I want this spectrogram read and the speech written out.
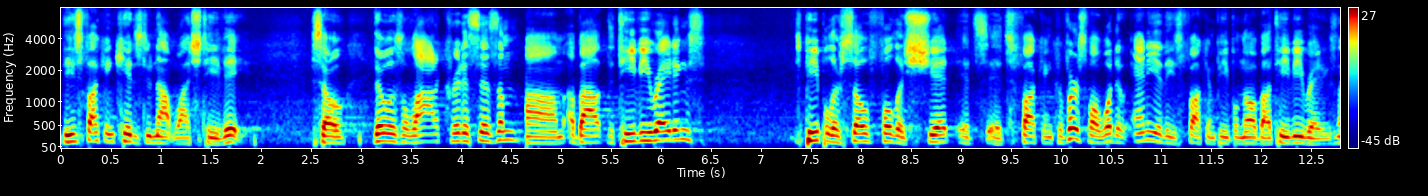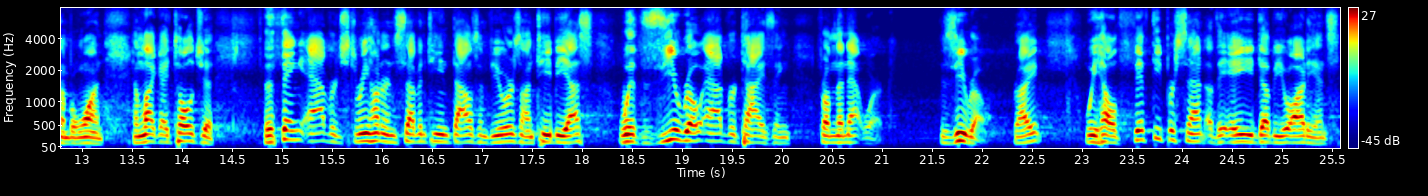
These fucking kids do not watch TV. So there was a lot of criticism um, about the TV ratings. These people are so full of shit. It's it's fucking. First of all, what do any of these fucking people know about TV ratings? Number one. And like I told you, the thing averaged 317,000 viewers on TBS with zero advertising from the network. Zero, right? We held 50% of the AEW audience.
